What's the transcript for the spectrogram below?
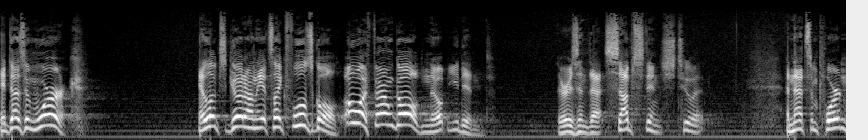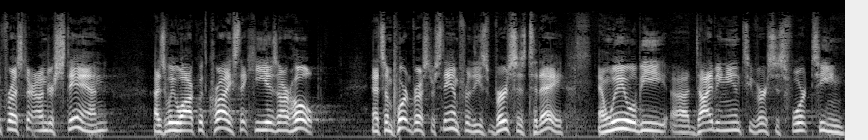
It doesn't work. It looks good on the, it's like fool's gold. Oh, I found gold. Nope, you didn't. There isn't that substance to it. And that's important for us to understand as we walk with Christ that He is our hope. And it's important for us to stand for these verses today. And we will be uh, diving into verses 14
